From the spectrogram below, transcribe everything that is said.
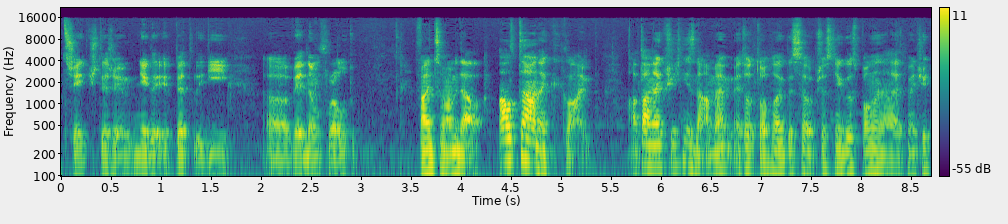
3, 4, někdy i 5 lidí uh, v jednom floatu. Fajn, co máme dál? Altánek Climb. Altánek všichni známe, je to tohle, kde se občas někdo spalne na deathmatchi.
